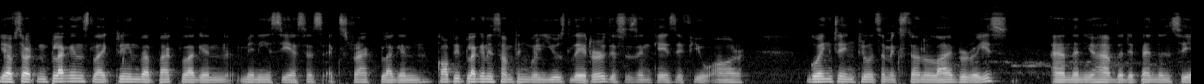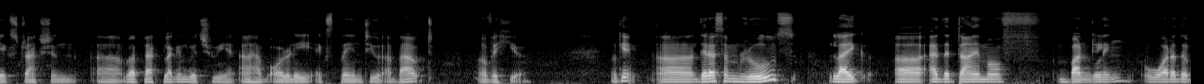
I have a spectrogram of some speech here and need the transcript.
you have certain plugins like clean webpack plugin mini css extract plugin. Copy plugin is something we'll use later. This is in case if you are going to include some external libraries. And then you have the dependency extraction uh, webpack plugin which we I have already explained to you about over here. Okay uh, there are some rules like uh, at the time of bundling what are the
